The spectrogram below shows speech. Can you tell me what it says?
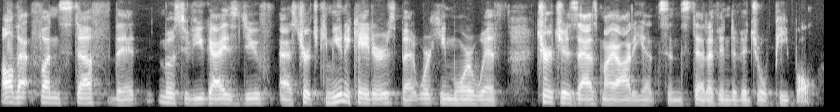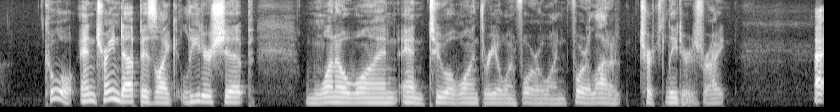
all that fun stuff that most of you guys do as church communicators, but working more with churches as my audience instead of individual people. Cool. And trained up is like leadership 101 and 201, 301, 401 for a lot of church leaders, right? Uh,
